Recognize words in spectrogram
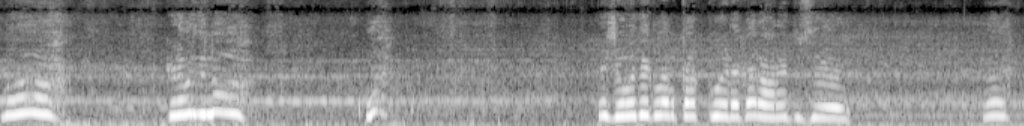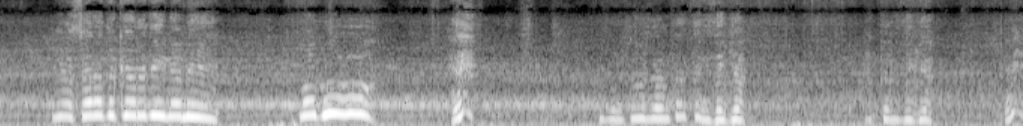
মা কেডা বাড়ি দিল হ্যাঁ? এই সময় দেখলাম কাকু এটা কার হারাই তুছে হ্যাঁ এছাড়া তো কেউ দিই না আমি মাগো হ্যাঁ তোমার আমি তাড়াতাড়ি দেখিয়া তাড়াতাড়ি দেখিয়া হ্যাঁ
